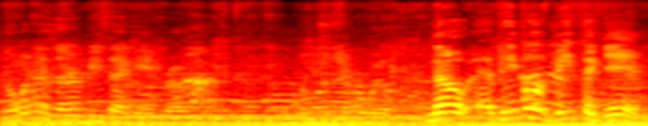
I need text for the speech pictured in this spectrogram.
No one has ever beat that game, bro. No one ever will. No, uh, people have beat the game.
